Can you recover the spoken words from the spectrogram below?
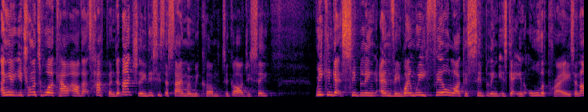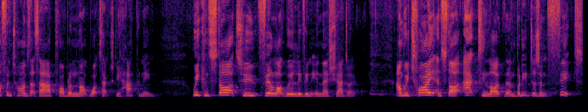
And you, are trying to work out how that's happened. And actually, this is the same when we come to God. You see, we can get sibling envy when we feel like a sibling is getting all the praise, and oftentimes that's our problem, not what's actually happening. We can start to feel like we're living in their shadow. And we try and start acting like them, but it doesn't fit.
